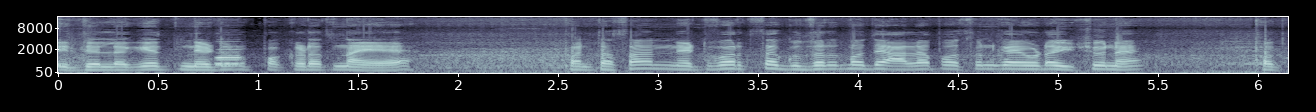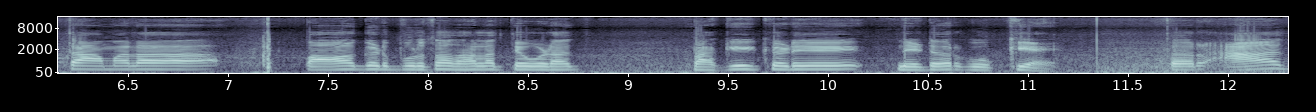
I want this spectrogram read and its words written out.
इथे लगेच नेटवर्क पकडत नाही आहे. पण तसा नेटवर्कचा गुजरातमध्ये आल्यापासून काही एवढा इश्यू नाही. फक्त आम्हाला पावागडपुरचा झाला तेवढाच. बाकीकडे नेटवर्क ओके आहे. तर आज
